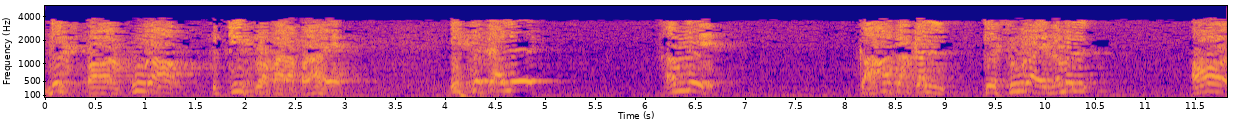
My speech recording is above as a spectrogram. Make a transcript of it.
نصف اور پورا اکیسواں پارا پڑا ہے۔ اس سے پہلے ہم نے کہا تھا کل کہ سورہ نمل اور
